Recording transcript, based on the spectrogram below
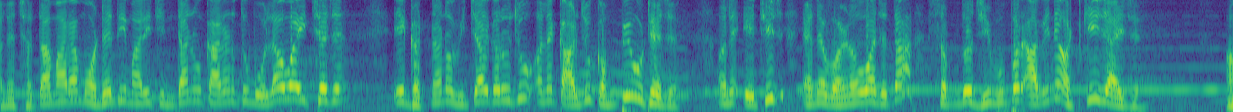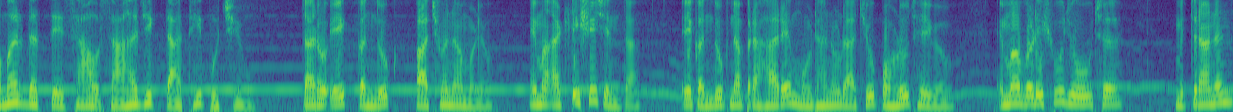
અને છતાં મારા મોઢેથી મારી ચિંતાનું કારણ તું બોલાવવા ઈચ્છે છે. એ ઘટનાનો વિચાર કરું છું અને કાળજું કંપી ઉઠે છે અને એથી જ એને વર્ણવવા જતાં શબ્દો જીભ ઉપર આવીને અટકી જાય છે. અમરદત્તે સાવ સાહજિકતાથી પૂછ્યું તારો એક કંદુક પાછો ન મળ્યો. એમાં આટલી શી ચિંતા? એ કંદુકના પ્રહારે મોઢાનું ડાચું પહોળું થઈ ગયું. એમાં વળી શું જોવું છે? મિત્રાનંદ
